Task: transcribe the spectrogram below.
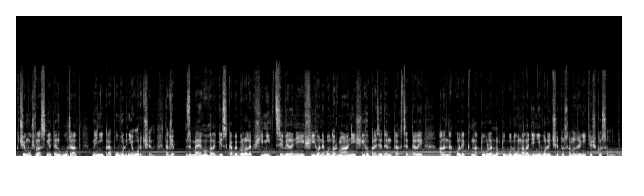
k čemuž vlastně ten úřad není prapůvodně určen. Takže z mého hlediska by bylo lepší mít civilnějšího nebo normálnějšího prezidenta, chcete-li, ale nakolik na tuhle notu budou naladěni voliči, to samozřejmě těžko soudit.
